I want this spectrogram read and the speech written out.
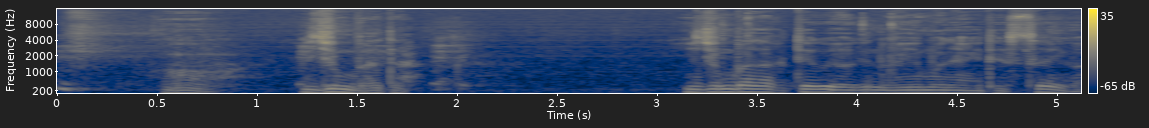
어, 이중바다. 이중바닥 되고 여기는 의 모양이 됐어 이거.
